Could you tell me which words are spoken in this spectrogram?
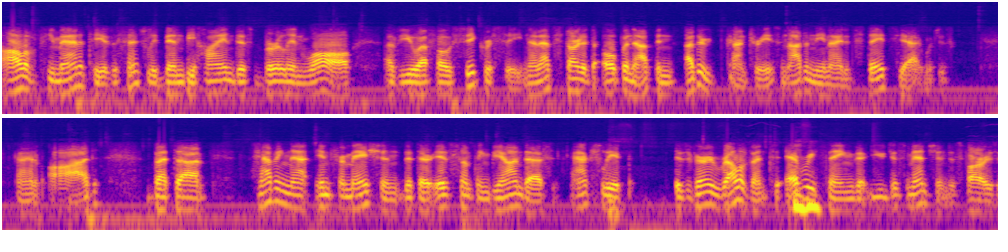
all of humanity has essentially been behind this Berlin Wall of UFO secrecy. Now, that's started to open up in other countries, not in the United States yet, which is kind of odd. But uh, having that information that there is something beyond us actually is very relevant to everything that you just mentioned as far as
